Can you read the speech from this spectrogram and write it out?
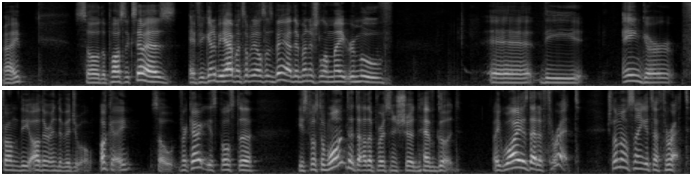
right? So the pasuk says, if you're going to be happy when somebody else has bad, the Ribono Shel Olam might remove uh, the anger from the other individual. Okay, so for you're supposed to you're supposed to want that the other person should have good. Like why is that a threat? Shlomo is saying it's a threat.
